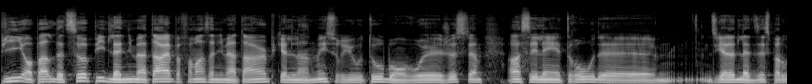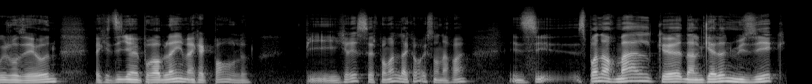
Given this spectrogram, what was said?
puis on parle de ça, puis de l'animateur, performance animateur, puis que le lendemain sur YouTube, on voit juste comme Ah, c'est l'intro de, du gala de la 10 par Louis-José Hood. Fait qu'il dit il y a un problème à quelque part là. Puis Chris, c'est pas mal d'accord avec son affaire. Il dit c'est pas normal que dans le gala de musique,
